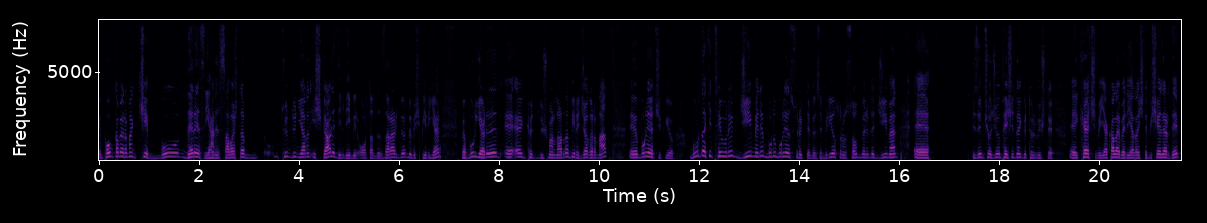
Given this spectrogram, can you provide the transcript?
e, POV kameraman kim? Bu neresi? Yani savaşta tüm dünyanın işgal edildiği bir ortamda zarar görmemiş bir yer ve bu yerde e, en kötü düşmanlardan biri Juggernaut e, buraya çıkıyor. Buradaki teorim G-Man'in bunu buraya sürüklemesi. Biliyorsunuz son bölümde G-Man e, bizim çocuğu peşinden götürmüştü. E, catch me, yakala beni ya da işte bir şeyler deyip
